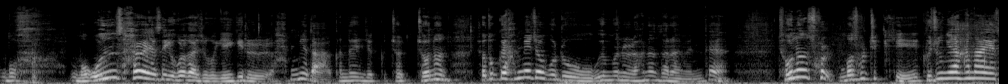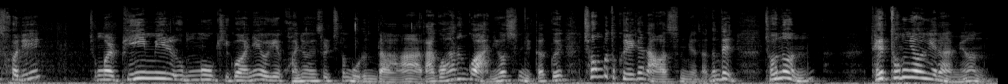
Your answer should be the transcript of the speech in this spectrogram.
뭐 뭐온 사회에서 이걸 가지고 얘기를 합니다. 근데 이제 저, 저는 저도 꽤 합리적으로 의문을 하는 사람인데 저는 솔, 뭐 솔직히 그 중에 하나의 설이 정말 비밀 음모 기관이 여기에 관여했을지도 모른다라고 하는 거 아니었습니까? 그 처음부터 그 얘기가 나왔습니다. 근데 저는 대통령이라면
